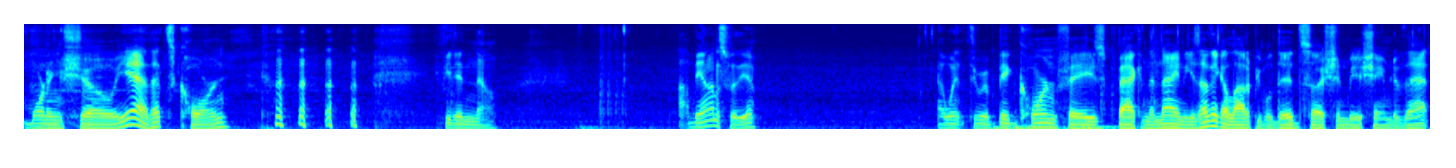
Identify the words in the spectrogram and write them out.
morning show. Yeah, that's Korn. if you didn't know. I'll be honest with you. I went through a big corn phase back in the 90s. I think a lot of people did, so I shouldn't be ashamed of that.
